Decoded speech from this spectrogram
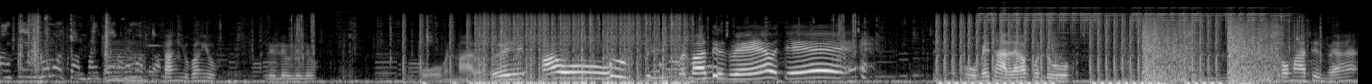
ฟังเตียงให้หมดก่อนฟังเตียงมาให้หมดก่อนฟังอยู่ฟังอยู่ เร็วเร็วเร็วเร็วโอ้โห มันมาแล้ว เอ้ย เอ้ามันมาถึงแล้วเจ๊ โอ้ไม่ทันแล้วครับคนดู เขามาถึงแล้วฮะ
